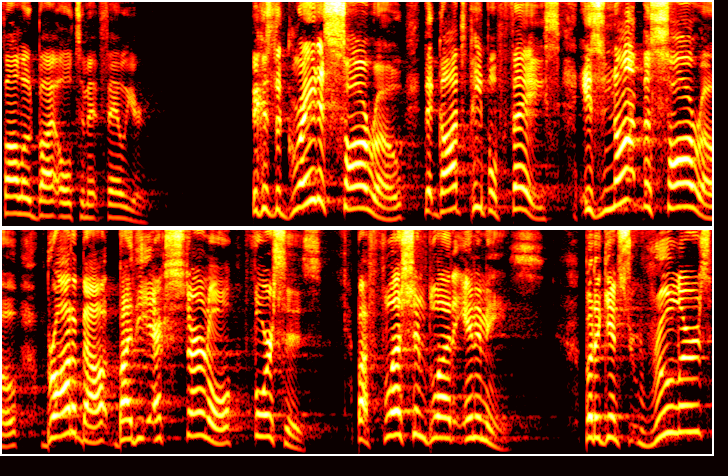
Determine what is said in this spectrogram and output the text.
followed by ultimate failure. Because the greatest sorrow that God's people face is not the sorrow brought about by the external forces, by flesh and blood enemies but against rulers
